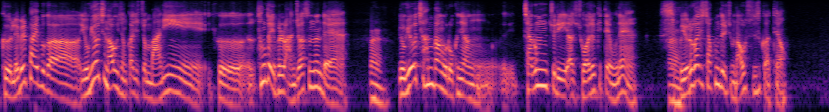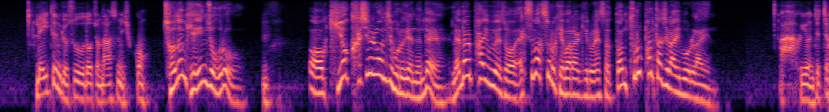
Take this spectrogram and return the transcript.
그 레벨 5가 요괴워치 나오기 전까지 좀 많이 그 성적이 별로 안 좋았었는데 네. 요괴워치 한 방으로 그냥 자금줄이 아주 좋아졌기 때문에 네. 뭐 여러 가지 작품들이 좀 나올 수 있을 것 같아요. 레이튼 교수도 좀 나왔으면 싶고. 저는 개인적으로 음. 어, 기억하실런지 모르겠는데 레벨 5에서 엑스박스로 개발하기로 했었던 트루 판타지 라이브 온라인 아, 그게 언제쯤?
